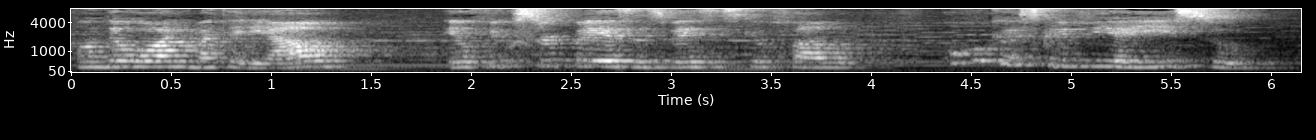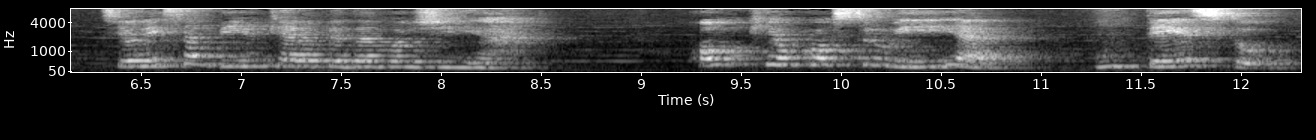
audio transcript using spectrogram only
Quando eu olho o material, eu fico surpresa às vezes que eu falo: como que eu escrevia isso se eu nem sabia o que era pedagogia? Como que eu construía um texto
